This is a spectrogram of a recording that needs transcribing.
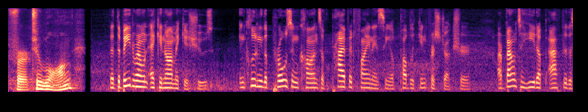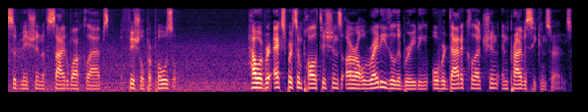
for too long. The debate around economic issues, including the pros and cons of private financing of public infrastructure, are bound to heat up after the submission of Sidewalk Labs' official proposal. However, experts and politicians are already deliberating over data collection and privacy concerns.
